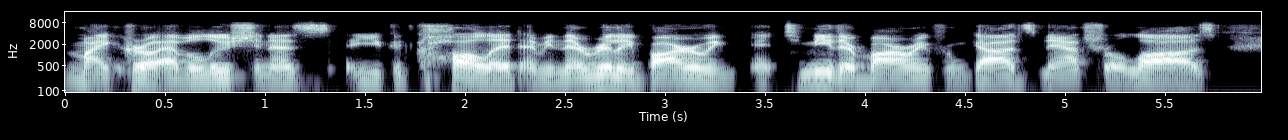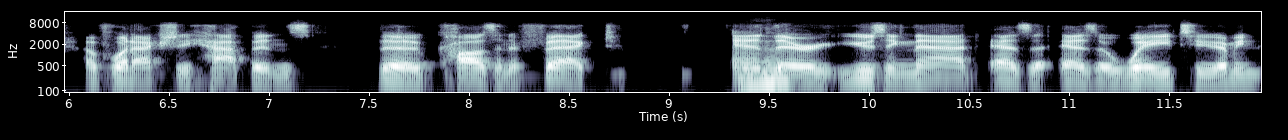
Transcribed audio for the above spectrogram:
microevolution, as you could call it. I mean, they're really borrowing, to me, they're borrowing from God's natural laws of what actually happens, the cause and effect. And mm-hmm. they're using that as a, as a way to, I mean,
